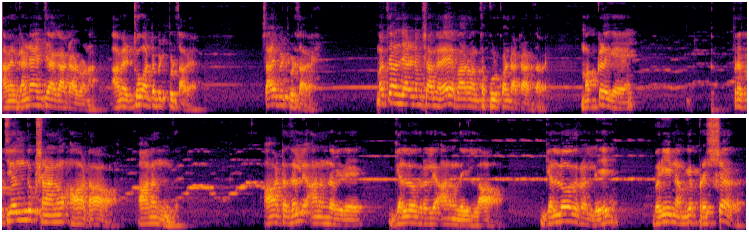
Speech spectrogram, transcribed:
ಆಮೇಲೆ ಗಂಡ ಹೆಂಡತಿಯಾಗಿ ಆಟ ಆಡೋಣ. ಆಮೇಲೆ ಟೂ ಅಂತ ಬಿಟ್ಬಿಡ್ತಾವೆ. ಚಾಳಿ ಬಿಟ್ಬಿಡ್ತಾವೆ. ಮತ್ತೆ ಒಂದು ಎರಡು ನಿಮಿಷ ಆದಮೇಲೆ ಬಾರು ಅಂತ ಕೂಡ್ಕೊಂಡು ಆಟ ಆಡ್ತವೆ. ಮಕ್ಕಳಿಗೆ ಪ್ರತಿಯೊಂದು ಕ್ಷಣವೂ ಆಟ, ಆನಂದ. ಆಟದಲ್ಲಿ ಆನಂದವಿದೆ, ಗೆಲ್ಲೋದರಲ್ಲಿ ಆನಂದ ಇಲ್ಲ. ಗೆಲ್ಲೋದರಲ್ಲಿ ಬರೀ ನಮಗೆ ಪ್ರೆಷರ್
